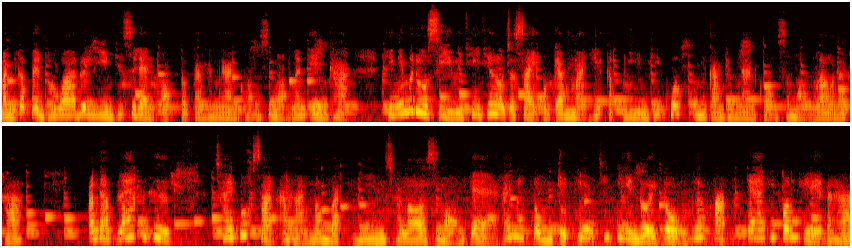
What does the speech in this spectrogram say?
มันก็เป็นเพราะว่าด้วยยีนที่แสดงออกต่อการทำงานของสมองนั่นเองค่ะ ทีนี้มาดู 4 วิธีที่เราจะใส่โปรแกรมใหม่ให้กับยีนที่ควบคุมการทำงานของสมองเรานะคะ อันดับแรกก็คือ ช้พวกสารอาหารบำบัดยีนชะลอสมองแก่ ให้มันตรงจุดเลือกที่ยีนโดยตรง เพื่อปรับแก้ที่ต้นเหตุนะคะ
